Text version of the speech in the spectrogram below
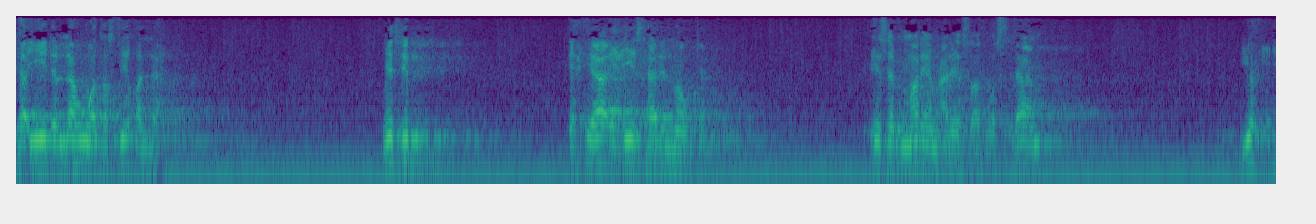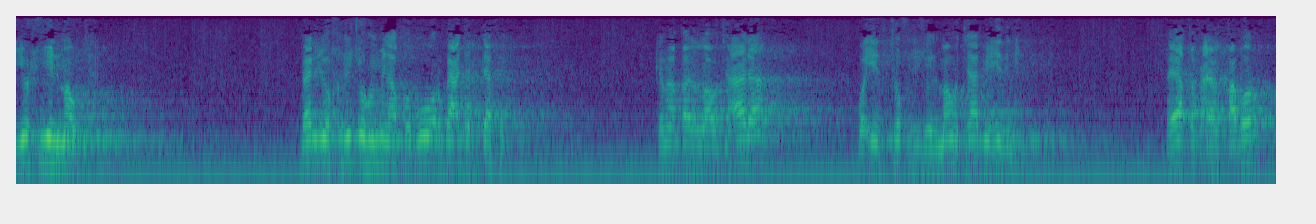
تأييدا له وتصديقا له. مثل إحياء عيسى للموتى. عيسى بن مريم عليه الصلاة والسلام يحيي الموتى. بل يخرجهم من القبور بعد الدفن. كما قال الله تعالى وإذ تخرج الموتى بإذنه. فيقف على القبر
